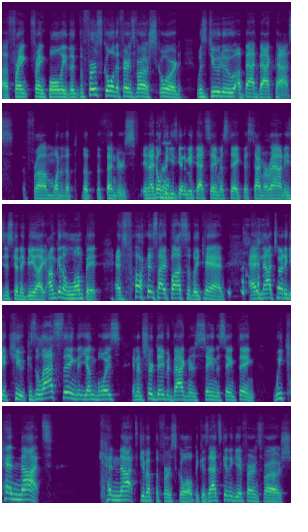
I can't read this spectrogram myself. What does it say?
uh, Frank Franck Boli. The, the first goal that Ferencvaros scored was due to a bad back pass from one of the, the defenders. And I don't right. think he's going to make that same mistake this time around. He's just going to be like, I'm going to lump it as far as I possibly can and not try to get cute. Because the last thing that young boys, and I'm sure David Wagner is saying the same thing, we cannot, cannot give up the first goal because that's going to give Ferencvaros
